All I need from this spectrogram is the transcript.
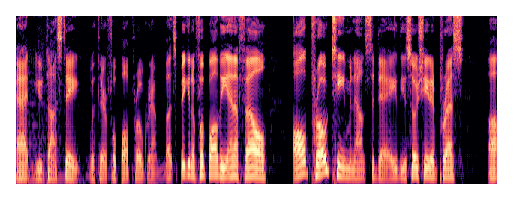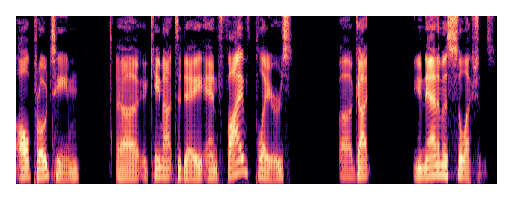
at Utah State with their football program. But speaking of football, the NFL All Pro team announced today, the Associated Press uh, All Pro team uh, came out today, and five players uh, got unanimous selections.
